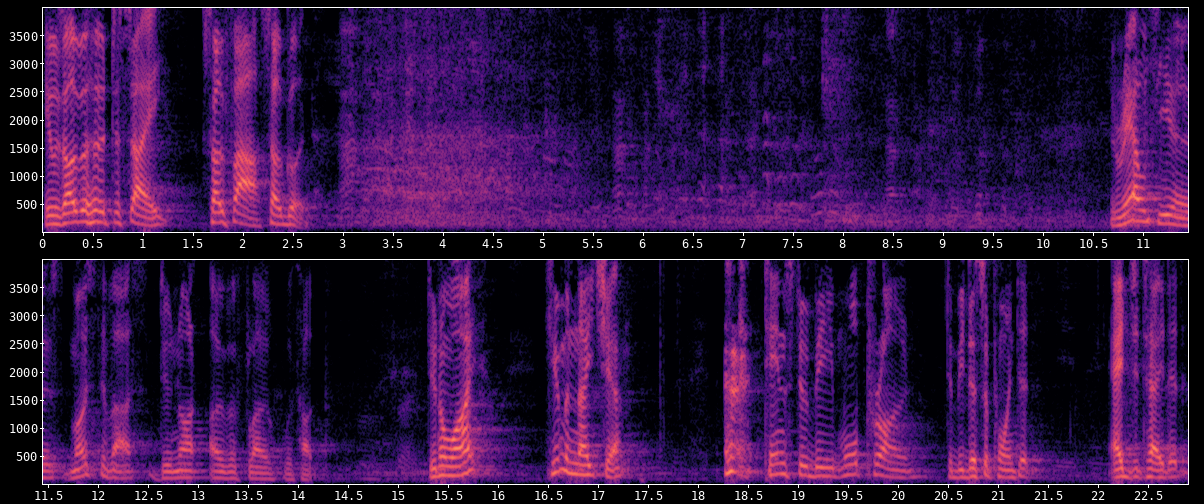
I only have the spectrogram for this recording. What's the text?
he was overheard to say, So far, so good. The reality is, most of us do not overflow with hope. Do you know why? Human nature tends to be more prone to be disappointed, agitated,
